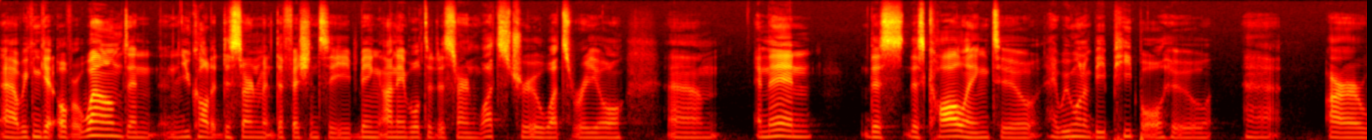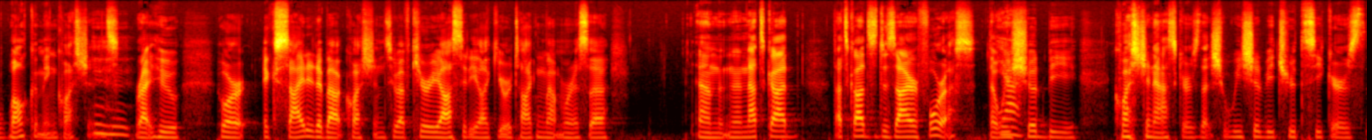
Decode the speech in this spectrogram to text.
uh, we can get overwhelmed. And, and you called it discernment deficiency, being unable to discern what's true, what's real, um, and then this this calling to hey, we want to be people who uh, are welcoming questions, Mhm. right? Who who are excited about questions, who have curiosity, like you were talking about, Marissa. Um, and then that's God. That's God's desire for us that Yeah. we should be question askers, that sh- we should be truth seekers,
